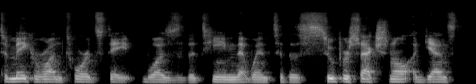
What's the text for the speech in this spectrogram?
to make a run towards state was the team that went to the super sectional against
